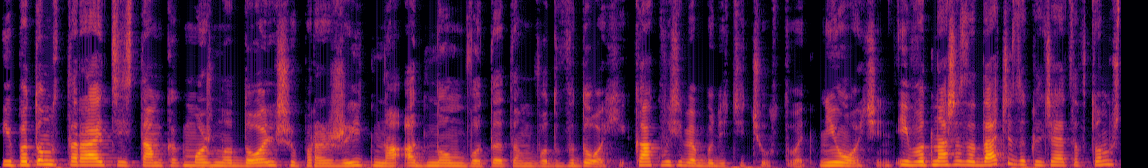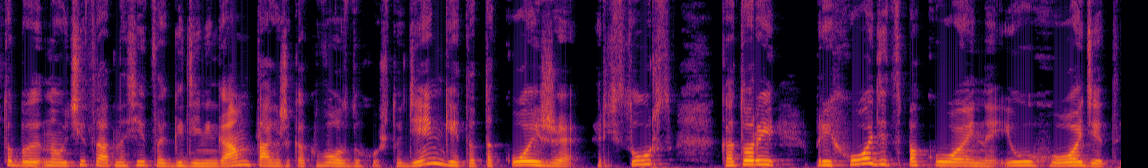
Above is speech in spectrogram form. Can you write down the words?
и потом старайтесь там как можно дольше прожить на одном вот этом вот вдохе. Как вы себя будете чувствовать? Не очень. И вот наша задача заключается в том, чтобы научиться относиться к деньгам так же, как к воздуху, что деньги это такой же ресурс, который приходит спокойно и уходит,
